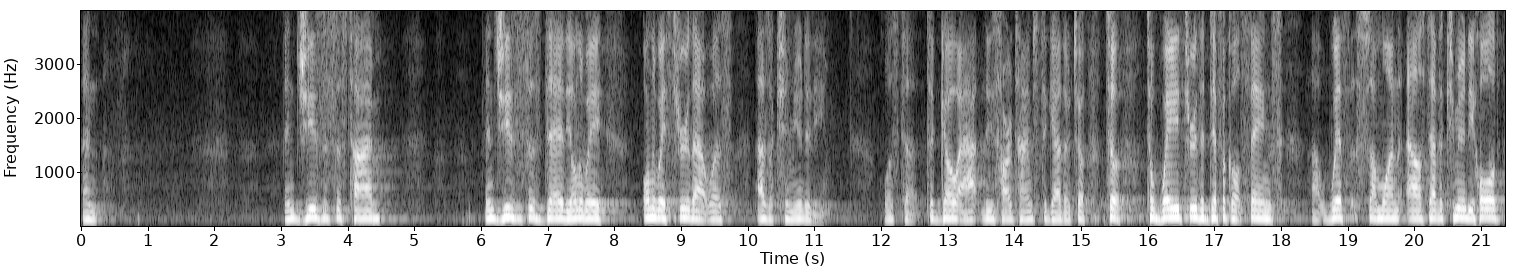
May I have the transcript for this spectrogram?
And in Jesus' time, in Jesus' day, the only way, only way through that was as a community, was to, to go at these hard times together, to, to, to wade through the difficult things uh, with someone else, to have a community hold,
